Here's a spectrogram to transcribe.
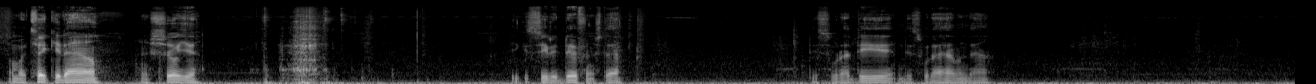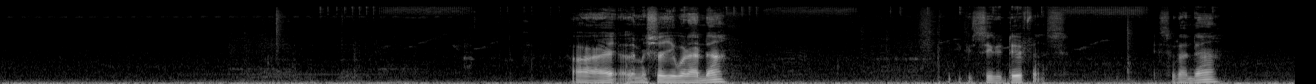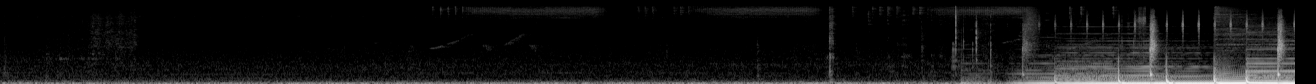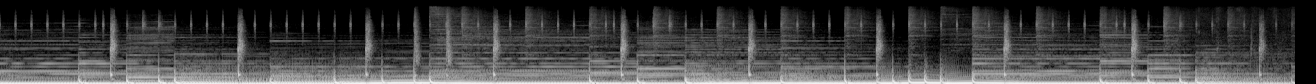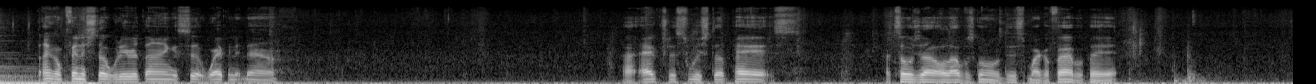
I'm gonna take you down and show you. You can see the difference there. This is what I did, this is what I haven't done. All right, let me show you what I done. You can see the difference. This is what I done. Finished up with everything except wiping it down. I actually switched up pads. I told y'all I was going with this microfiber pad.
